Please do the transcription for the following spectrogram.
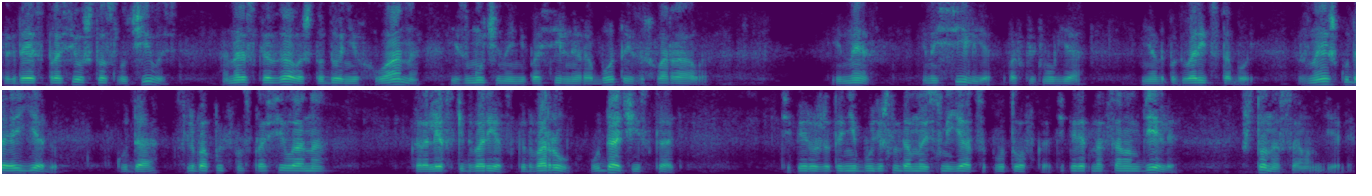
когда я спросил, что случилось, она рассказала, что Донья Хуана, измученная непосильной работой, захворала. «Инесс, Инессилья!» — воскликнул я. «Мне надо поговорить с тобой. Знаешь, куда я еду?» «Куда?» — с любопытством спросила она. «В королевский дворец, ко двору, удачи искать». «Теперь уже ты не будешь надо мной смеяться, Плутовка. Теперь это на самом деле». «Что на самом деле?»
